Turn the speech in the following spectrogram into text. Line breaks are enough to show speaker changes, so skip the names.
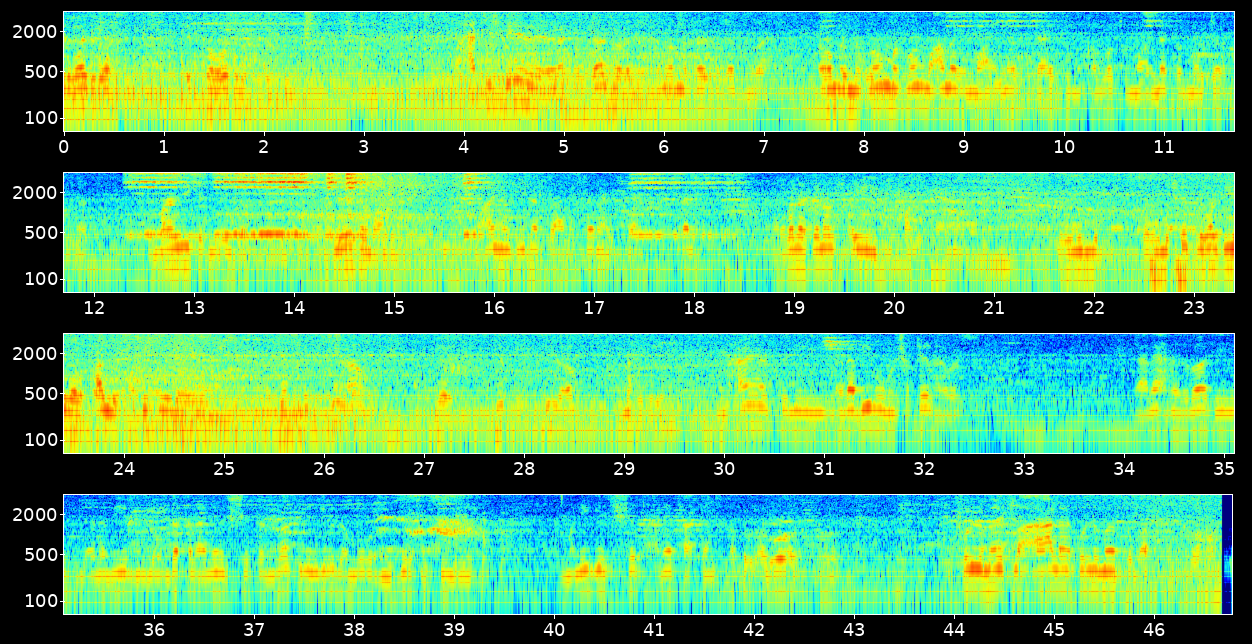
لغايه دلوقتي إيه التطورات اللي حصلت فيه؟
محدش جه ركب غاز ولا بيعملوا لنا غاز لغاية دلوقتي هم ان هم جم وعملوا المعاينات بتاعتهم وخلصوا المعاينات المنطقة كلها
المعاينه دي كانت من إمتى؟ من إمتى المعاينه؟
المعاينه دي داخلة على سنة وشوية سنة
يعني بقى لها سنه أي حصل طب مشكله الغاز دي لو اتحلت هتفرق ولا إيه؟
تفرق كتير قوي كتير قوي
من ناحية إيه؟
من حياة الأنابيب ومشاكلها بس. يعني إحنا دلوقتي في الأنابيب لو دخل علينا الشتاء دلوقتي بنجيب الأنبوبة بنديله 50 جنيه. لما نيجي في الشتاء هندفع كام؟ في الأنبوبة
آه.
كل ما يطلع أعلى كل ما يطلب أكتر.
